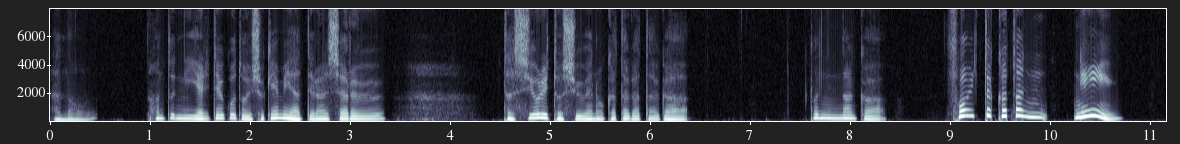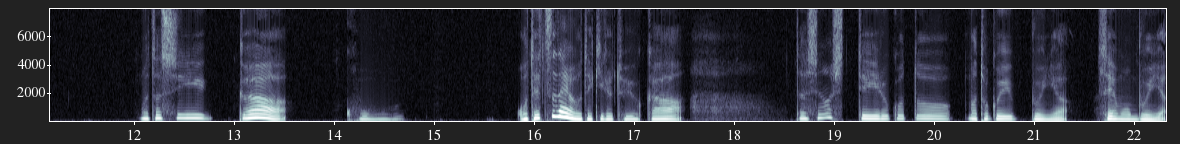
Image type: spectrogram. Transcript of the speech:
あの、本当にやりたいことを一生懸命やってらっしゃる、私より年上の方々が、本当になんか、そういった方に、私が、こう、お手伝いをできるというか、私の知っていること、まあ、得意分野、専門分野、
